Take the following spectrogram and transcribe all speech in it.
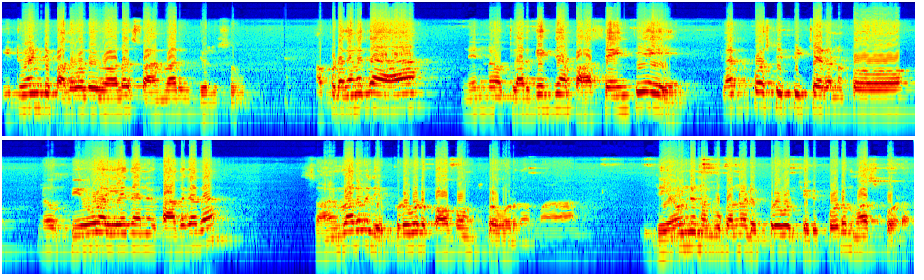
ఎటువంటి పదవులు ఇవ్వాలో స్వామివారికి తెలుసు. అప్పుడు కనుక నిన్ను క్లర్క్ ఎగ్జామ్ పాస్ చేయించి క్లర్క్ పోస్ట్ ఇప్పించాడు అనుకో నువ్వు పిఓ అయ్యేదానివి కాదు కదా? స్వామివారి మీద ఎప్పుడు కూడా కోపం ఉంచుకోకూడదమ్మా. దేవుణ్ణి నమ్ముకున్నాడు ఎప్పుడు కూడా చెడిపోవడం మోసపోవడం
